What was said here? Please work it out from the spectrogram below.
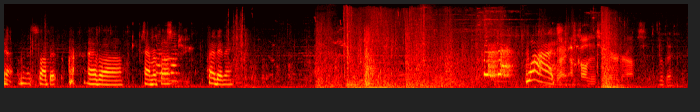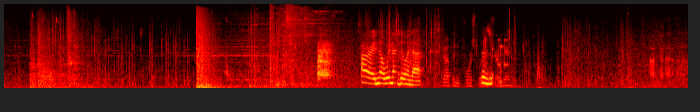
Yeah, I'm gonna swap it. I have a hammer pump. Hi, baby. What? Alright, I've called in two airdrops. Okay. Alright, no, we're not doing that. Dropping four splits right here. I've got a uh,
